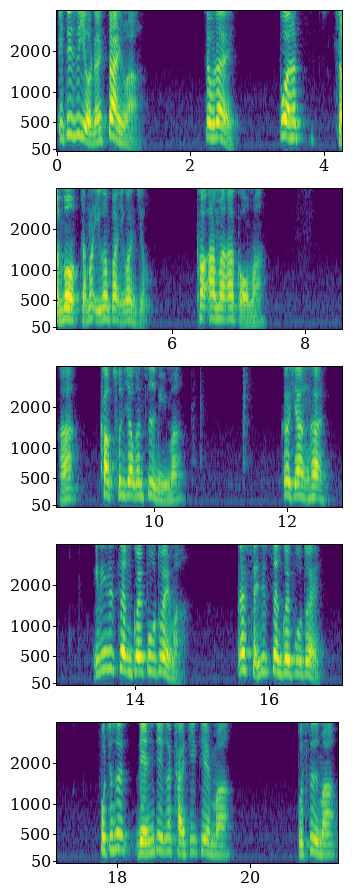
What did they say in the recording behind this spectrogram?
一定是有人带嘛，对不对？不然怎么涨到一万八、一万九？靠阿妈阿狗吗？啊？靠春娇跟志明吗？各位想想看，一定是正规部队嘛。那谁是正规部队？不就是联电跟台积电吗？不是吗？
